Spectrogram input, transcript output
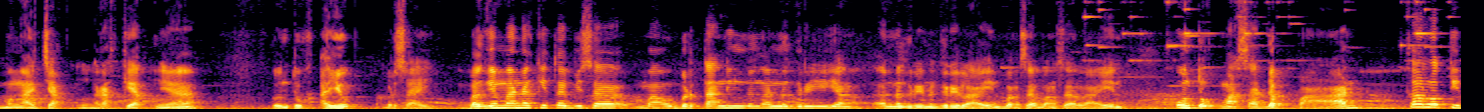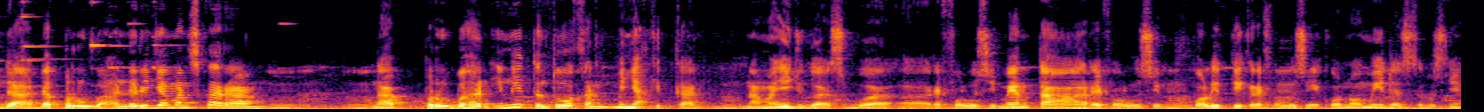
mengajak Hmm. rakyatnya untuk ayo bersaing. Bagaimana kita bisa mau bertanding dengan negeri yang eh, negeri-negeri lain, bangsa-bangsa lain untuk masa depan Hmm. kalau tidak ada perubahan dari zaman sekarang. Hmm. Hmm. Nah, perubahan ini tentu akan menyakitkan. Hmm. Namanya juga sebuah eh, revolusi mental, revolusi politik, revolusi ekonomi dan seterusnya.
